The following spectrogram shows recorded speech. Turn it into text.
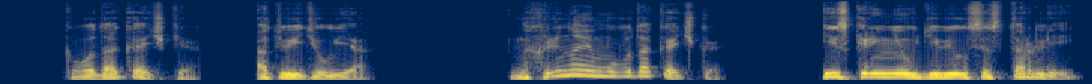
— К водокачке, — ответил я. — Нахрена ему водокачка? — искренне удивился Старлей.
